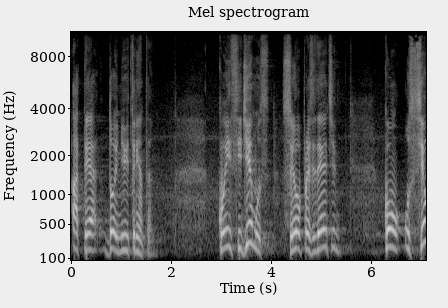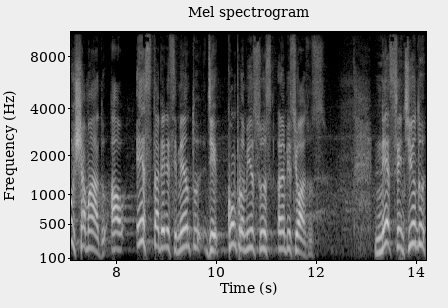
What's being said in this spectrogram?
até 2030. Coincidimos, senhor presidente, com o seu chamado ao estabelecimento de compromissos ambiciosos Nesse sentido,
